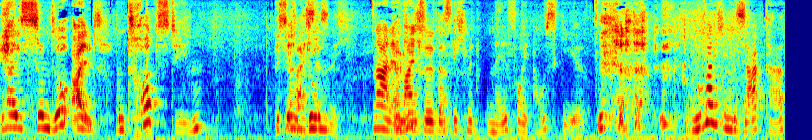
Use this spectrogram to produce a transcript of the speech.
Er ist schon so alt und trotzdem ist ich er weiß dumm. es nicht. Nein, er meinte, dass ich mit Malfoy ausgehe. Nur weil ich ihm gesagt hat,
